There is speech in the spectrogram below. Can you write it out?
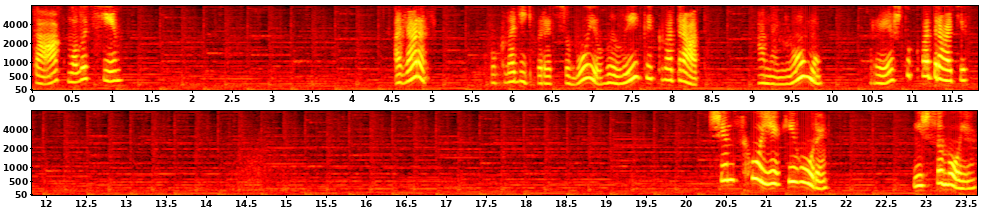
Так, молодці. А зараз покладіть перед собою великий квадрат, а на ньому решту квадратів. Чим схожі фігури між собою?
